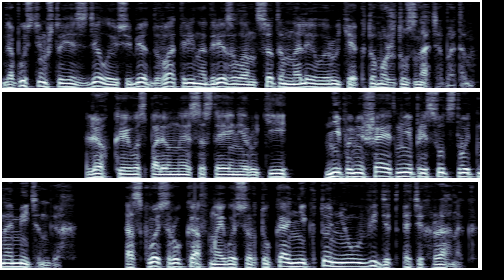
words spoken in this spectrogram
Допустим, что я сделаю себе два-три надреза ланцетом на левой руке, кто может узнать об этом? Легкое воспаленное состояние руки не помешает мне присутствовать на митингах, а сквозь рукав моего сюртука никто не увидит этих ранок.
